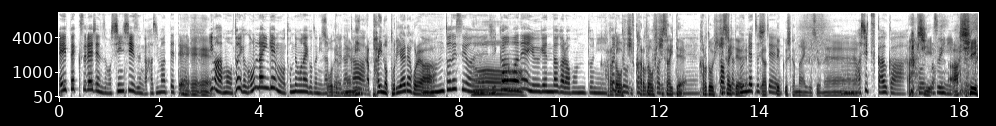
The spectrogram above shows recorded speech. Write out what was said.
エイペックスレジェンズも新シーズンが始まってて、え今はもうとにかくオンラインゲームもとんでもないことになってそうだよね。みんる中、なパイの取り合いだこれは。本当ですよね。うん時間はね有限だから本当に体を体を引き裂いてね体を引き裂いて分裂して。やっていくしかないですよね。うん足使うか足ついに。足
